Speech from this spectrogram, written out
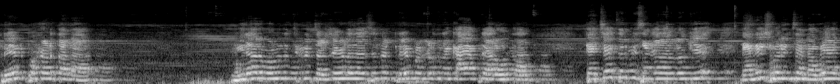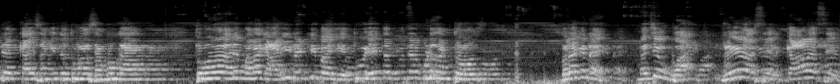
ट्रेन पकडताना विरार म्हणून तिकडे चर्चेकडे जायचं तर ट्रेन पकडताना काय आपले हाल होतात? त्याच्यात जर मी सांगायला लागलो की ज्ञानेश्वरीच्या नव्या अध्यात काय सांगितलं तुम्हाला सांगू का? तुम्हाला अरे मला गाडी भेटली पाहिजे तू हे तत्वज्ञान कुठे सांगतोस? बरं की नाही? म्हणजे वा- वेळ असेल काळ असेल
